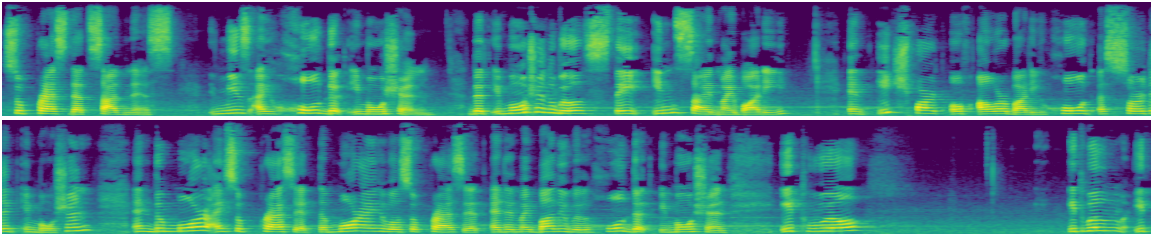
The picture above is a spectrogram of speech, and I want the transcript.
suppress that sadness, it means I hold that emotion. That emotion will stay inside my body and each part of our body hold a certain emotion and the more i suppress it the more i will suppress it and then my body will hold that emotion. It will it will it,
